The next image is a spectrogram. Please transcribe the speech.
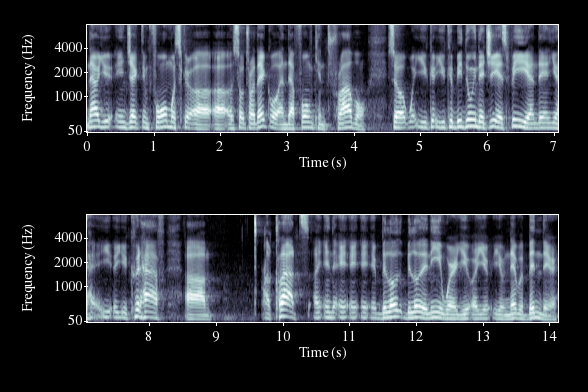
now you're injecting foam with uh, uh, Sotradecol, and that foam can travel. So you could, you could be doing the GSV, and then you, you, you, could have um, uh, clots in, the, in, in, below, below the knee where you, you, you've never been there.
